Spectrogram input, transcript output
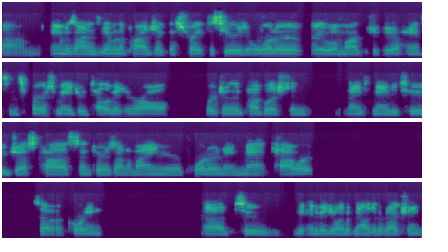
Um, Amazon has given the project a straight to series order. It will mark Johansson's first major television role. Originally published in 1992, Just Cause centers on a Miami reporter named Matt Cowart. So, according uh, to the individual with knowledge of the production,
